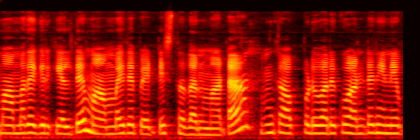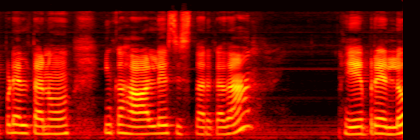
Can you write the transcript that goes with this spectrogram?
మా అమ్మ దగ్గరికి వెళ్తే మా అమ్మ అయితే పెట్టిస్తుంది అనమాట ఇంకా అప్పటి వరకు అంటే నేను ఎప్పుడు వెళ్తాను? ఇంకా హాలిడేస్ ఇస్తారు కదా. ఏప్రిల్లో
